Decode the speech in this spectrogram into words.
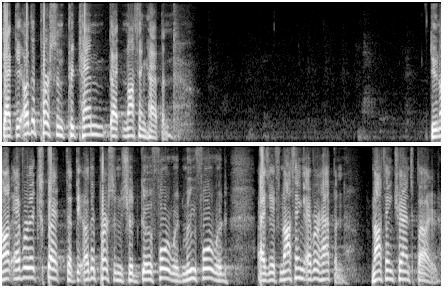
that the other person pretend that nothing happened. Do not ever expect that the other person should go forward, move forward, as if nothing ever happened, nothing transpired.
